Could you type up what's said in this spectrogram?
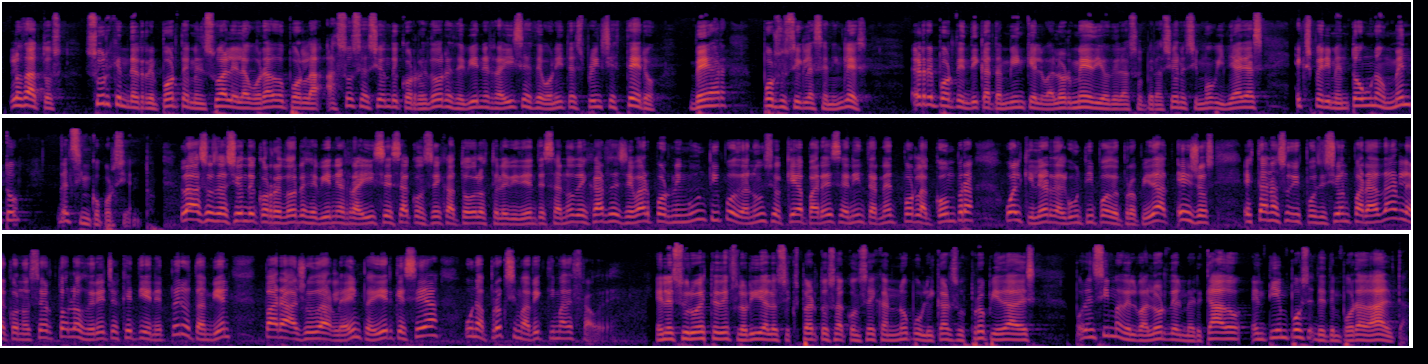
Los datos surgen del reporte mensual elaborado por la Asociación de Corredores de Bienes Raíces de Bonita Springs y Estero, BEAR por sus siglas en inglés. El reporte indica también que el valor medio de las operaciones inmobiliarias experimentó un aumento del 5%. La Asociación de Corredores de Bienes Raíces aconseja a todos los televidentes a no dejarse llevar por ningún tipo de anuncio que aparece en Internet por la compra o alquiler de algún tipo de propiedad. Ellos están a su disposición para darle a conocer todos los derechos que tiene, pero también para ayudarle a impedir que sea una próxima víctima de fraude. En el suroeste de Florida los expertos aconsejan no publicar sus propiedades por encima del valor del mercado en tiempos de temporada alta.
